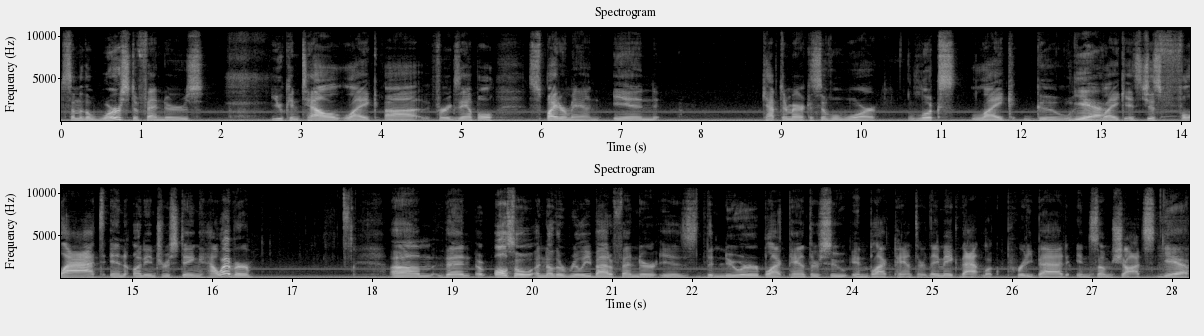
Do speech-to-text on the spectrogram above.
some of the worst offenders you can tell like uh, for example spider-man in captain america civil war looks like goo Yeah. like it's just flat and uninteresting however um, then uh, also another really bad offender is the newer Black Panther suit in Black Panther. They make that look pretty bad in some shots. Yeah.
